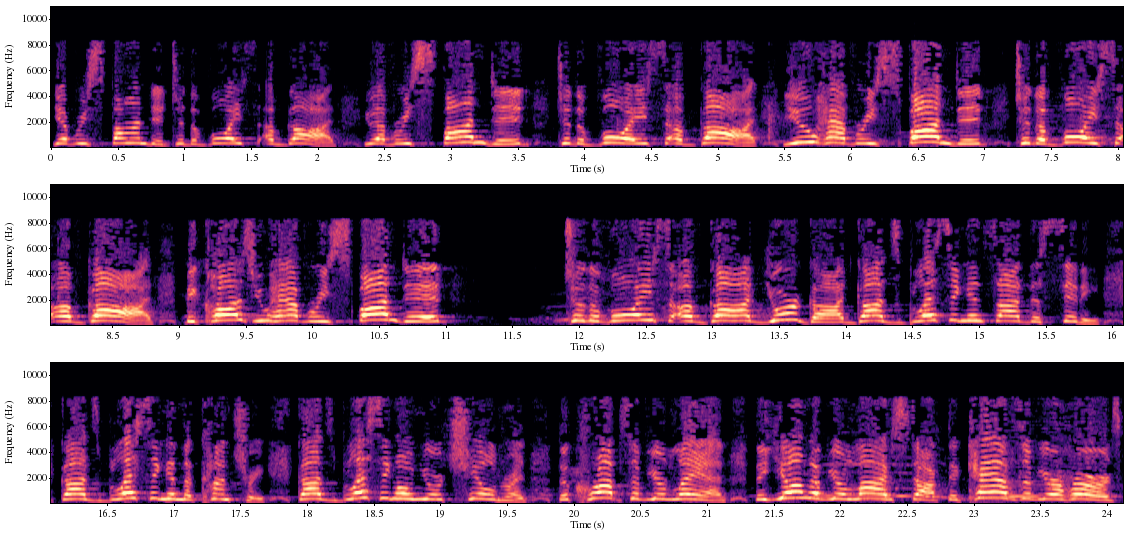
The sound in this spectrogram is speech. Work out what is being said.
You have responded to the voice of God. You have responded to the voice of God. You have responded to the voice of God. Because you have responded to the voice of God, your God, God's blessing inside the city, God's blessing in the country, God's blessing on your children, the crops of your land, the young of your livestock, the calves of your herds,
